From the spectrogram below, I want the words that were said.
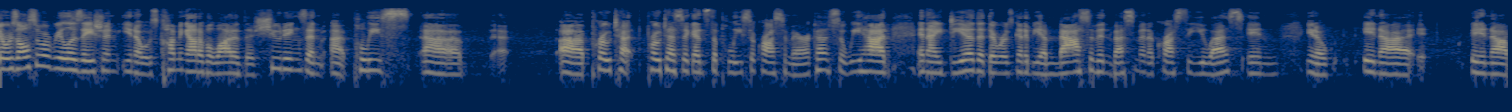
There was also a realization, you know, it was coming out of a lot of the shootings and uh, police uh, uh, prote- protests against the police across America. So we had an idea that there was going to be a massive investment across the U.S. in, you know, in uh, in uh,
